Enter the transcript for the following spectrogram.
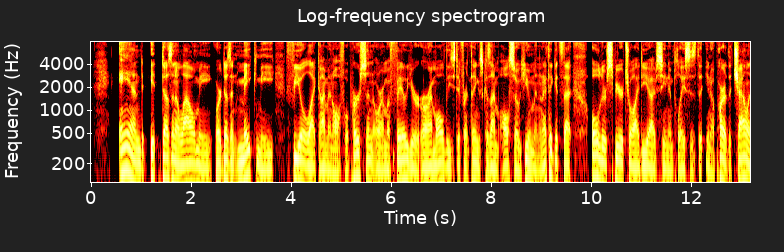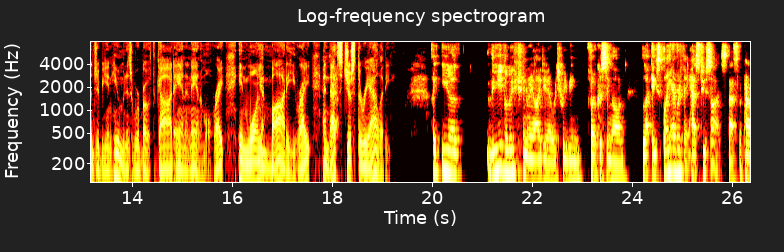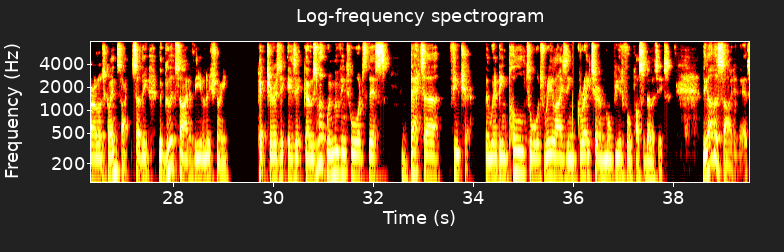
and it doesn't allow me or it doesn't make me feel like I'm an awful person or I'm a failure or I'm all these different things because I'm also human. And I think it's that older spiritual idea I've seen in places that, you know, part of the challenge of being human is we're both God and an animal, right? In one yeah. body, right? And that's yeah. just the reality. Uh, you know, the evolutionary idea, which we've been focusing on, like it's like everything has two sides. That's the paralogical insight. So the, the good side of the evolutionary picture is it, is it goes, look, we're moving towards this better future, that we're being pulled towards realizing greater and more beautiful possibilities. The other side of it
